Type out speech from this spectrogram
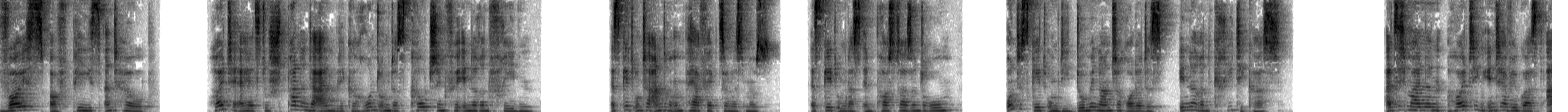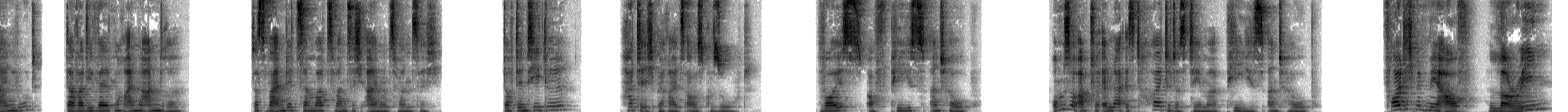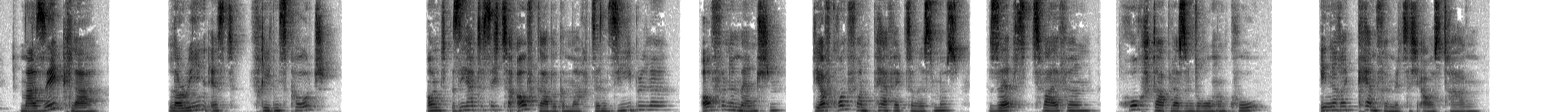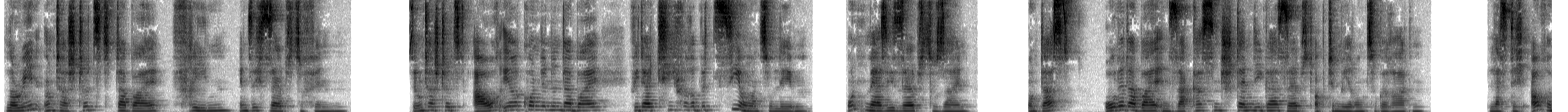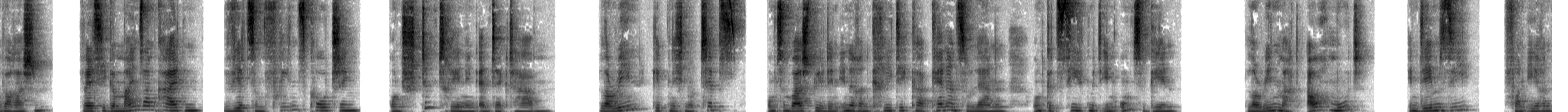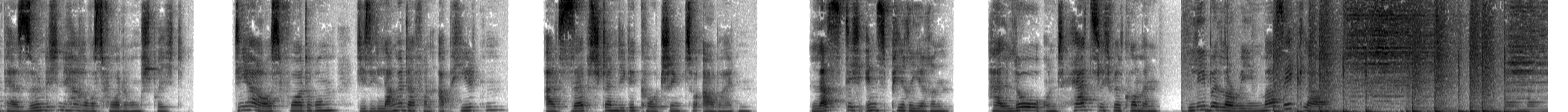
Voice of Peace and Hope. Heute erhältst du spannende Einblicke rund um das Coaching für inneren Frieden. Es geht unter anderem um Perfektionismus. Es geht um das Imposter-Syndrom und es geht um die dominante Rolle des inneren Kritikers. Als ich meinen heutigen Interviewgast einlud, da war die Welt noch eine andere. Das war im Dezember 2021. Doch den Titel hatte ich bereits ausgesucht. Voice of Peace and Hope. Umso aktueller ist heute das Thema Peace and Hope. Freu dich mit mir auf Laureen Masekla. Laureen ist Friedenscoach und sie hat es sich zur Aufgabe gemacht, sensible, offene Menschen, die aufgrund von Perfektionismus, Selbstzweifeln, Hochstapler-Syndrom und Co. innere Kämpfe mit sich austragen. Laureen unterstützt dabei, Frieden in sich selbst zu finden. Sie unterstützt auch ihre Kundinnen dabei, wieder tiefere Beziehungen zu leben und mehr sie selbst zu sein. Und das, ohne dabei in Sackgassen ständiger Selbstoptimierung zu geraten. Lass dich auch überraschen, welche Gemeinsamkeiten wir zum Friedenscoaching und Stimmtraining entdeckt haben. Laureen gibt nicht nur Tipps, um zum Beispiel den inneren Kritiker kennenzulernen und gezielt mit ihm umzugehen. Laureen macht auch Mut, indem sie von ihren persönlichen Herausforderungen spricht. Die Herausforderungen, die sie lange davon abhielten, als selbstständige Coaching zu arbeiten. Lass dich inspirieren. Hallo und herzlich willkommen, liebe Laureen Masekla.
